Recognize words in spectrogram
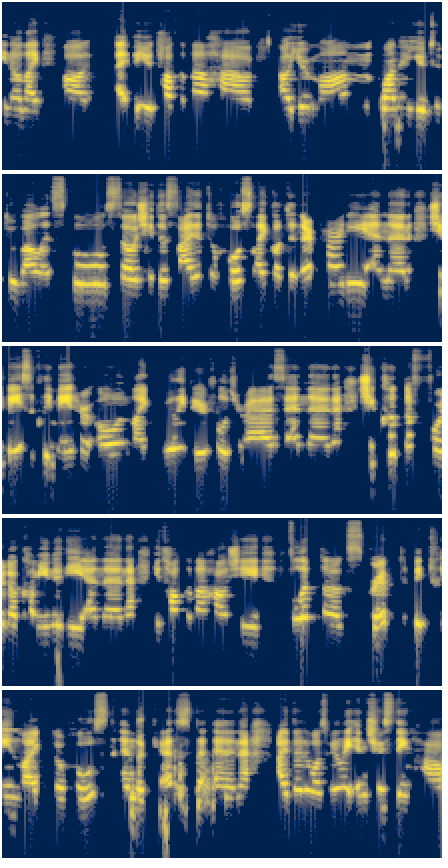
you know, like, uh, you talked about how uh, your mom wanted you to do well in school, so she decided to host like a dinner party, and then she basically made her own like really beautiful dress, and then she cooked for the community, and then you talked about how she flipped the script between like the host and the guest, and I thought it was really interesting how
